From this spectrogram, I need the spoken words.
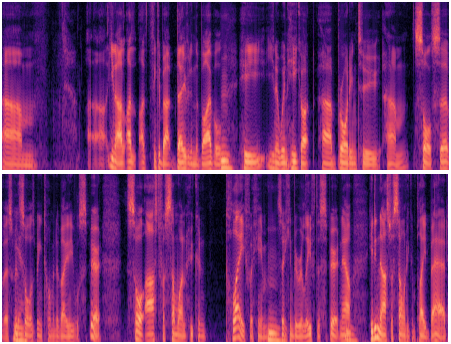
Um, uh, you know, I, I think about David in the Bible. He, you know, when he got uh, brought into um, Saul's service, when Yeah. Saul was being tormented by an evil spirit, Saul asked for someone who can play for him so he can be relieved of the spirit. Now, he didn't ask for someone who can play bad.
